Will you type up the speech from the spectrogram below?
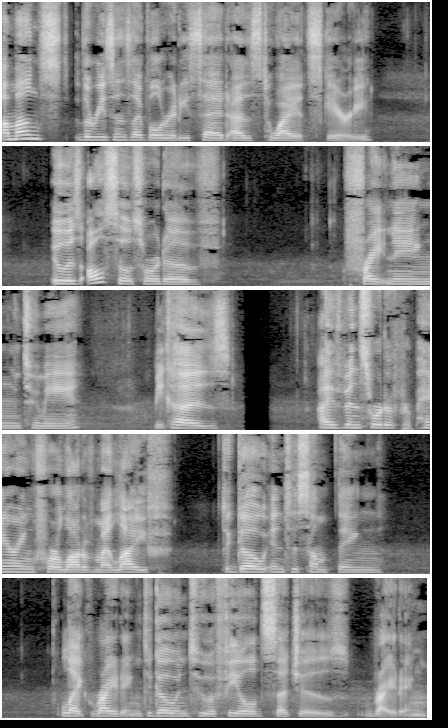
amongst the reasons I've already said as to why it's scary, it was also sort of frightening to me because I've been sort of preparing for a lot of my life to go into something like writing, to go into a field such as writing.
